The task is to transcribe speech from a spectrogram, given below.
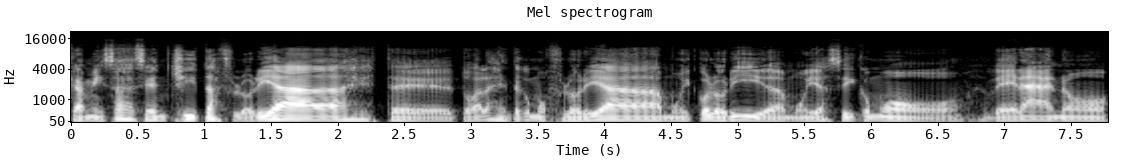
camisas así chitas floreadas, este, toda la gente como floreada, muy colorida, muy así como verano,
